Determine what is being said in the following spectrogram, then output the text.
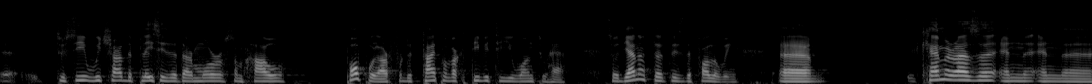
uh, to see which are the places that are more somehow popular for the type of activity you want to have. So the anecdote is the following. Um, cameras uh, and, and, uh,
